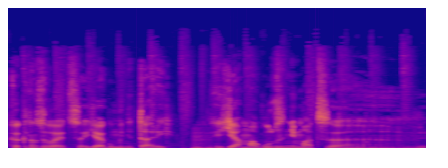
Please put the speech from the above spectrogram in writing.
как называется, я гуманитарий. Мгм. Я могу заниматься э,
